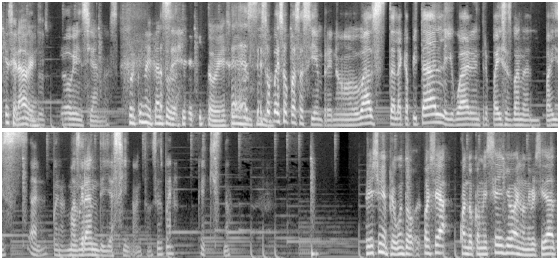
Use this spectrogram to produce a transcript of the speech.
¿Qué será, ve? Los provincianos. ¿Por qué no hay tanto sé. de Quito, ve? Eso no pasa siempre, ¿no? Vas hasta la capital, e igual entre países van al país al, bueno, al más grande y así, ¿no? Entonces, bueno, X, ¿no? Pero yo sí me pregunto, o sea, cuando comencé yo en la universidad,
